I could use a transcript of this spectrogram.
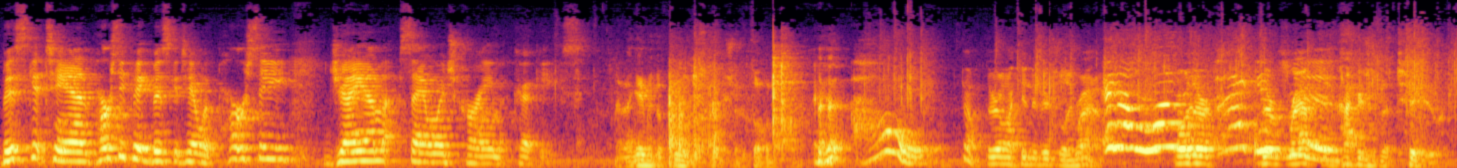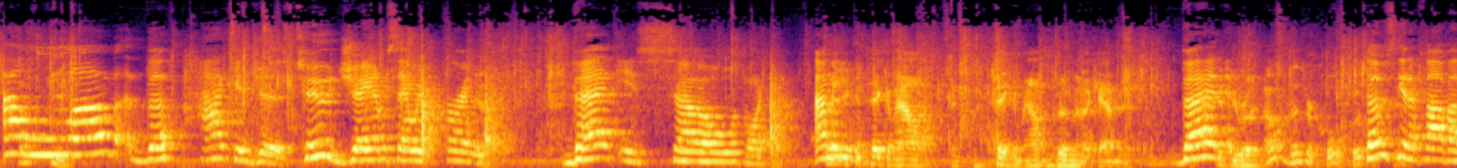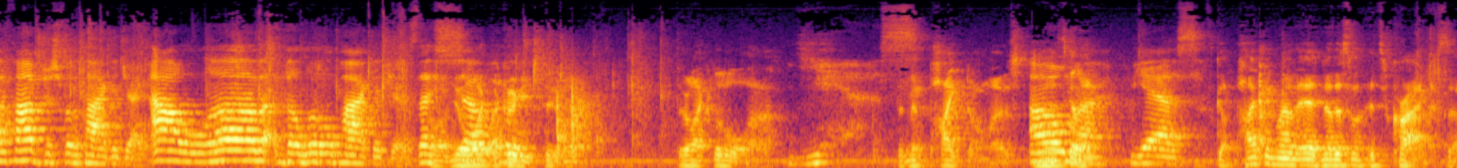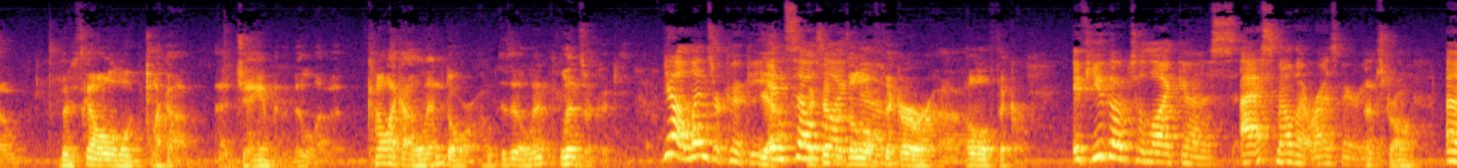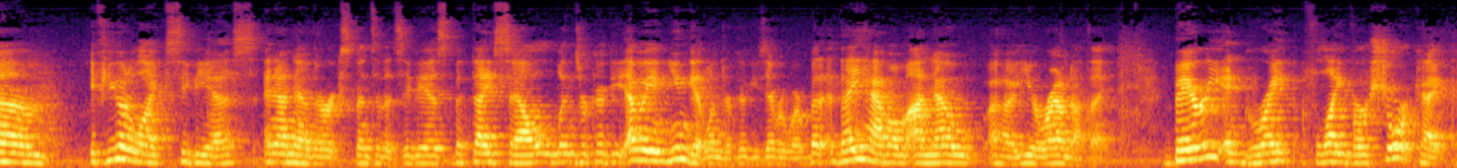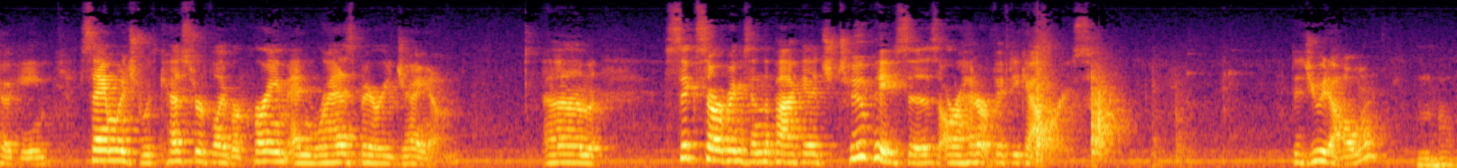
biscuit tin, Percy Pig biscuit tin with Percy jam sandwich cream cookies. And I gave you the full description. It's on the bottom. Oh, no, they're like individually wrapped. and I love Or they're the they're wrapped in packages. of two. I cute. Love the packages. Two jam sandwich cream. That is so. I like that. I so mean- you can take them out and take them out and put them in a cabinet. If That you really, oh, those are cool. Those- those get a five out of five just for the packaging. I love the little packages. That's Oh, you'll so. like the cookies too. They're, they're like little, uh, Yes. they've been piped almost. Oh it's got a- my. Yes. It's got piping around the edge. Now this one, it's cracked, so, but it's got a little, like a, a jam in the middle of it. Kind of like a Lindor, is it a Lin, Linzer cookie? Yeah, a Linzer cookie. Yeah, and so except like it's a little um, thicker, uh, a little thicker. if you go to like s- I smell that raspberry. That's strong. Um, if you go to like CVS, and I know they're expensive at CVS, but they sell Linzer cookies. I mean, you can get Linzer cookies everywhere, but they have them, I know, uh, year round, I think. Berry and grape flavor shortcake cookie, sandwiched with custard flavor cream and raspberry jam. Um, six servings in the package, two pieces are 150 calories. Did you eat a whole one? Mm-hmm.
